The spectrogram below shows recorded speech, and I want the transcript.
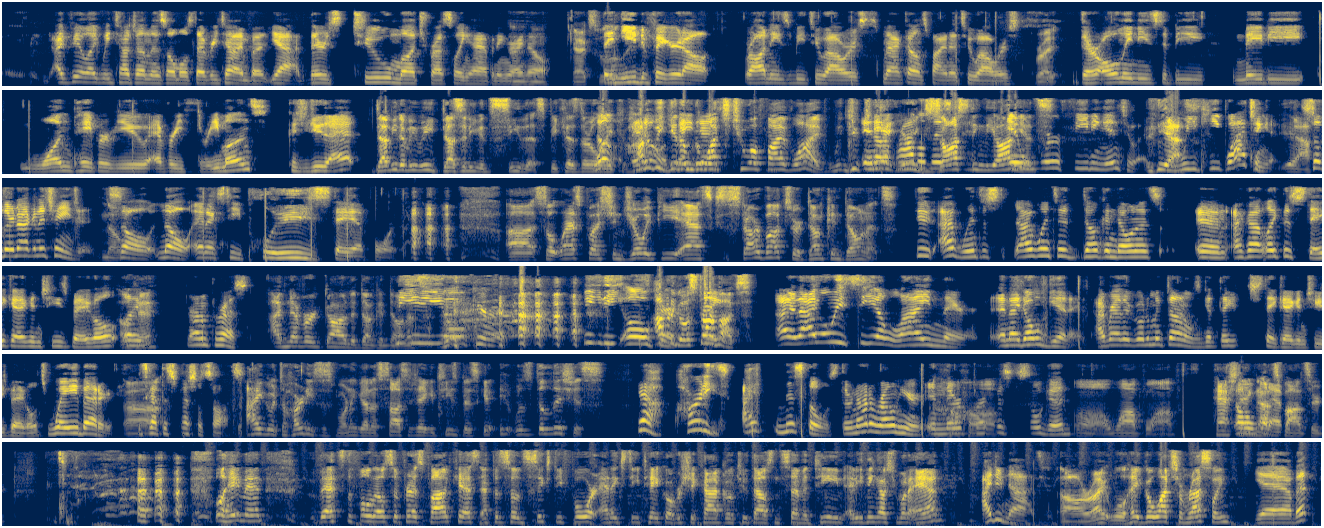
I feel like we touch on this almost every time, but yeah, there's too much wrestling happening right now. absolutely They need to figure it out. Raw needs to be two hours. SmackDown's fine at two hours. right There only needs to be maybe one pay per view every three months Could you do that? WWE doesn't even see this because they're No, like, how do we get them to just- watch 205 Live? You can't. You're problem is- exhausting the audience. We're feeding into it. Yes. We keep watching it. Yeah. So they're not going to change it. No. So, no, NXT, please stay at four. uh, so last question, Joey P asks, Starbucks or Dunkin' Donuts? Dude, I went to I went to Dunkin' Donuts and I got like the steak, egg, and cheese bagel. Okay. Like, not impressed. I've never gone to Dunkin' Donuts. Mediocre. Mediocre. I'm gonna go Starbucks. And I always see a line there, and I don't get it. I'd rather go to McDonald's and get the steak, egg, and cheese bagel. It's way better. It's got uh, the special sauce. I went to Hardee's this morning, got a sausage, egg, and cheese biscuit. It was delicious. Yeah, Hardee's. I miss those. They're not around here, and their Oh. breakfast is so good. Oh, womp womp. Hashtag Oh, not whatever. sponsored. well, hey man, that's the Full Nelson Press podcast, episode 64, NXT Takeover Chicago 2017. Anything else you want to add? I do not. All right. Well, hey, go watch some wrestling. Yeah, but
